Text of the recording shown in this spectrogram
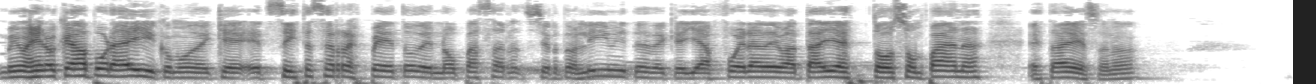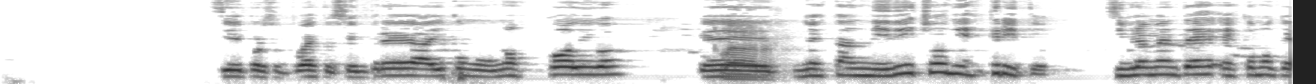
Me imagino que va por ahí, como de que existe ese respeto de no pasar ciertos límites, de que ya fuera de batalla todos son panas, está eso, ¿no? Sí, por supuesto, siempre hay como unos códigos que Claro. no están ni dichos ni escritos. Simplemente es, es como que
